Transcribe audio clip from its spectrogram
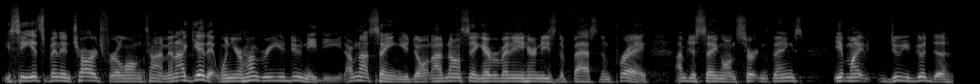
You see, it's been in charge for a long time. And I get it. When you're hungry, you do need to eat. I'm not saying you don't. I'm not saying everybody in here needs to fast and pray. I'm just saying on certain things, it might do you good to,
